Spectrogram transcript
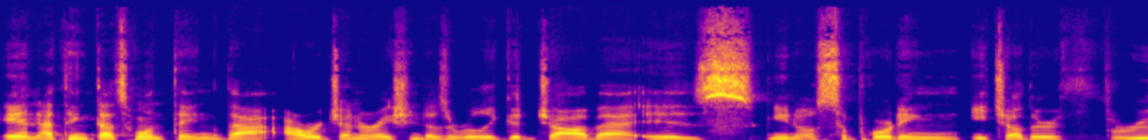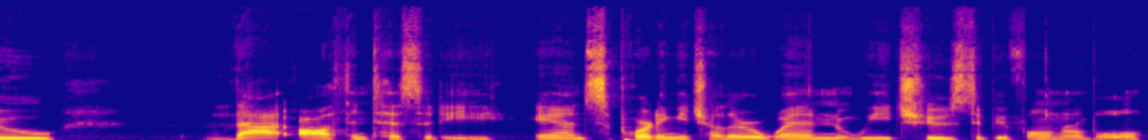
And I think that's one thing that our generation does a really good job at is, you know, supporting each other through that authenticity and supporting each other when we choose to be vulnerable.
